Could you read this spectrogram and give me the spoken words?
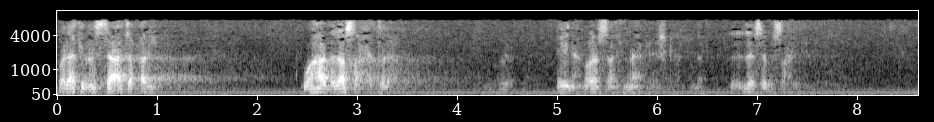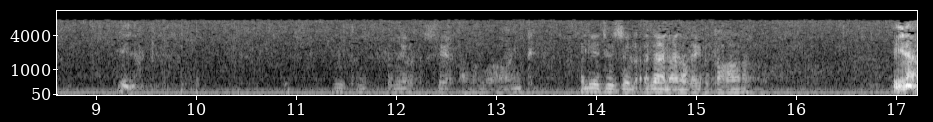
ولكن الساعة قريب. وهذا لا صحة له. إي نعم غير صحيح. ما في إشكال. ليس بصحيح. إي نعم. فضيلة الشيخ عفى الله عنك هل يجوز الأذان على غير طهارة؟ إي نعم.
